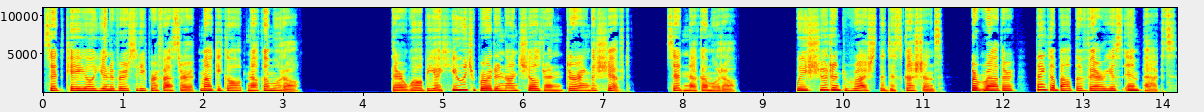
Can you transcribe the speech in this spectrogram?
said Keio University professor Makiko Nakamuro. There will be a huge burden on children during the shift, said Nakamuro. We shouldn't rush the discussions, but rather think about the various impacts.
